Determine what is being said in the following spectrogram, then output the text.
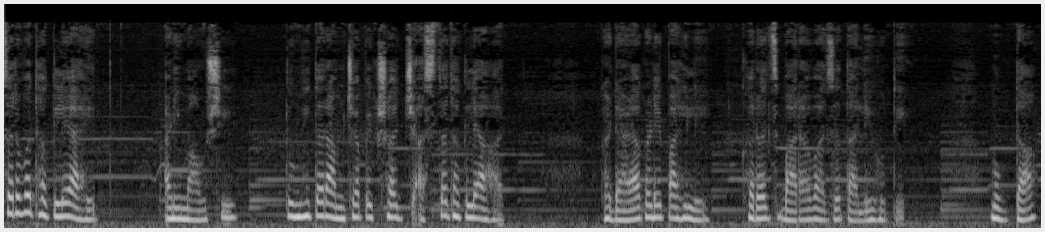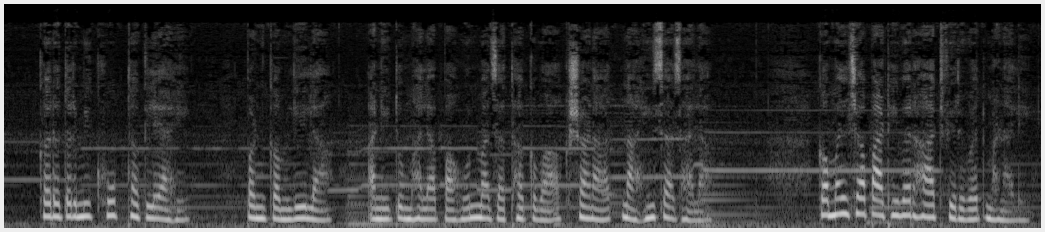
सर्व थकले आहेत. आणि मावशी तुम्ही तर आमच्यापेक्षा जास्त थकले आहात. घड्याळाकडे पाहिले खरंच बारा वाजत आले होते. मुग्धा खरं तर मी खूप थकले आहे. पण कमलीला आणि तुम्हाला पाहून माझा थकवा क्षणात नाहीसा झाला. कमलच्या पाठीवर हात फिरवत म्हणाले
